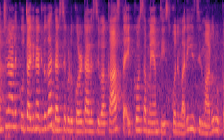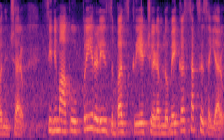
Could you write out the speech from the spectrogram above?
అంచనాలకు తగినట్లుగా దర్శకుడు కొరటాల శివ కాస్త ఎక్కువ సమయం తీసుకొని మరీ ఈ సినిమాను రూపొందించారు. సినిమాకు ప్రీ రిలీజ్ బజ్ క్రియేట్ చేయడంలో మేకర్స్ సక్సెస్ అయ్యారు.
